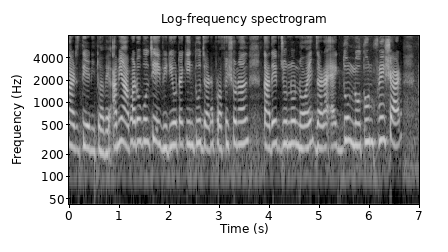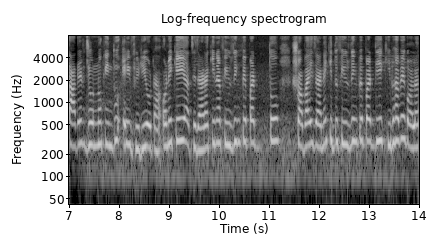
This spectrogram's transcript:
কাজ দিয়ে নিতে হবে। আমি আবারও বলছি, এই ভিডিওটা কিন্তু যারা প্রফেশনাল তাদের জন্য নয়, যারা একদম নতুন ফ্রেশার তাদের জন্য কিন্তু এই ভিডিওটা। অনেকেই আছে যারা কিনা ফিউজিং পেপার তো সবাই জানে, কিন্তু ফিউজিং পেপার দিয়ে কীভাবে গলা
